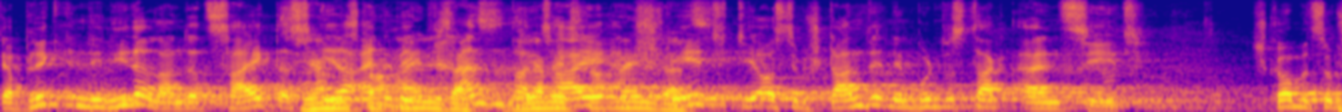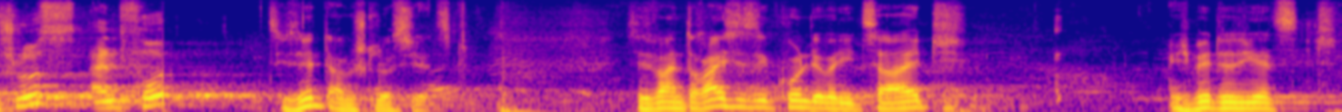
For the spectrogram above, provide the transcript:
Der Blick in die Niederlande zeigt, dass eher eine Migrantenpartei entsteht, die aus dem Stande in den Bundestag einzieht. Ich komme zum Schluss. Ein Sie sind am Schluss jetzt. Sie waren 30 Sekunden über die Zeit. Ich bitte Sie jetzt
